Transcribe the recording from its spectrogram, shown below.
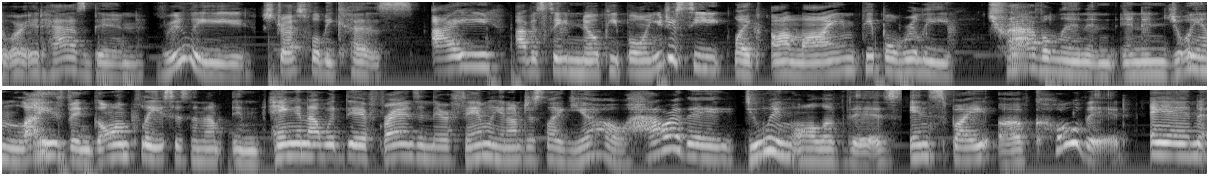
or it has been really stressful because I obviously know people and you just see like online, people really traveling and, and enjoying life and going places and, I'm, and hanging out with their friends and their family. And I'm just like, yo, how are they doing all of this in spite of COVID? And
